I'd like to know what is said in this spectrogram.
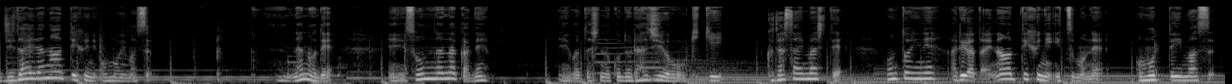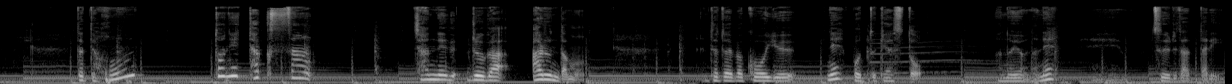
時代だなっていうふうに思います。なので、え、そんな中ね、え、私のこのラジオをお聴きくださいまして本当にねありがたいなっていうふうにいつもね思っています。だって本当にたくさんチャンネルがあるんだもん。例えばこういうねポッドキャストあのようなね、えー、ツールだったり。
